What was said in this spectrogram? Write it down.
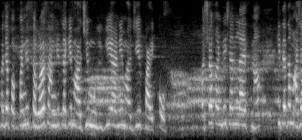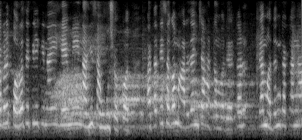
माझ्या पप्पांनी सगळं सांगितलं की माझी मुलगी आणि माझी बायको अशा कंडिशनला आहेत ना की ते आता माझ्याकडे परत येतील की नाही हे मी नाही सांगू शकत. आता ते सगळं महाराजांच्या हातामध्ये तर त्या मदन काकांना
